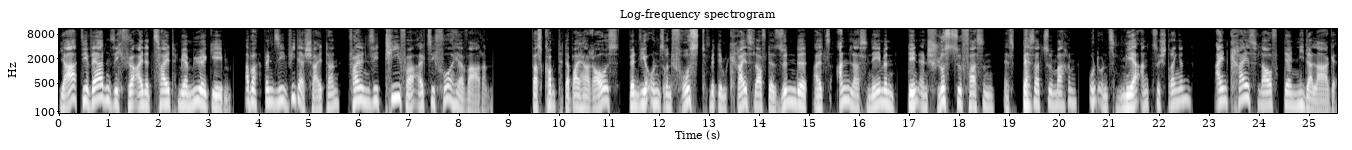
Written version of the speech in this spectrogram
Ja, sie werden sich für eine Zeit mehr Mühe geben, aber wenn sie wieder scheitern, fallen sie tiefer, als sie vorher waren. Was kommt dabei heraus, wenn wir unseren Frust mit dem Kreislauf der Sünde als Anlass nehmen, den Entschluss zu fassen, es besser zu machen und uns mehr anzustrengen? Ein Kreislauf der Niederlage,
